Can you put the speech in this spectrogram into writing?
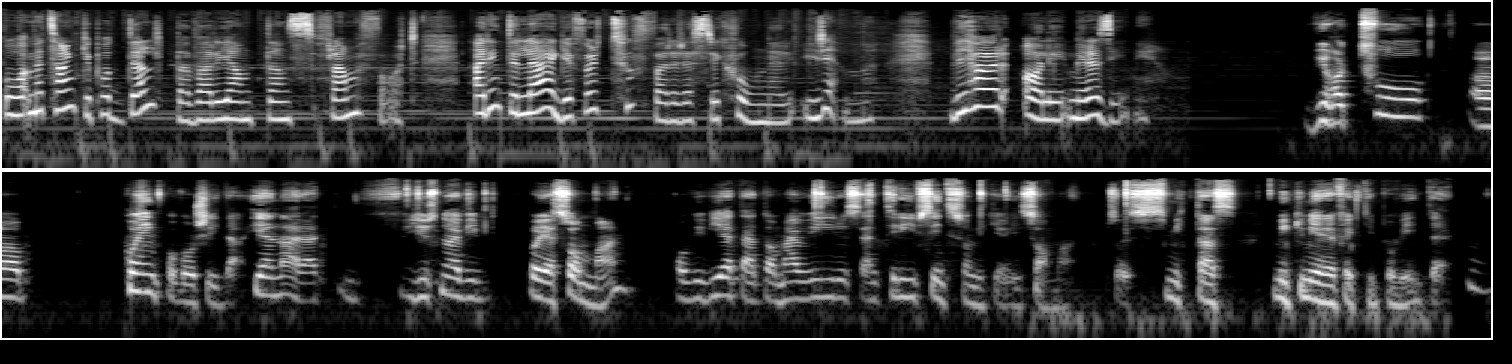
Och med tanke på deltavariantens framfart är det inte läge för tuffare restriktioner igen. Vi hör Ali Mirazimi. Vi har två uh, poäng på vår sida. Ena är att just nu är vi börjar sommaren och vi vet att de här virusen trivs inte så mycket i sommaren. Så smittas mycket mer effektivt på vintern. Mm.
